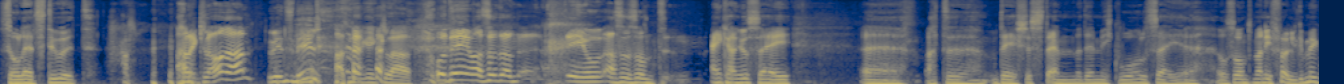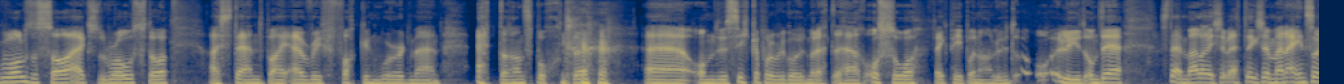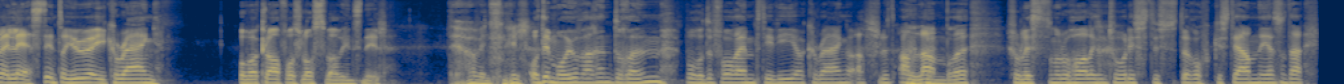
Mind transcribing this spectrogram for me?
So let's do it. Han er klar, han! Vince Neil. Han er ikke klar. Og det er jo altså den, Det er jo altså sånt En kan jo si eh, at eh, det ikke stemmer, det Mick Wall sier, og sånt, men ifølge Mick Wall så sa Axel Rose da I stand by every fucking word, man, etter han spurte eh, om du er sikker på at du vil gå ut med dette her, og så fikk pipa en annen lyd, lyd. Om det stemmer eller ikke, vet jeg ikke, men en som jeg leste intervjuet i Kerrang og var klar for å slåss, var Vince Neil. Det var Vince Neil. Og det må jo være en drøm både for MTV og Kerrang og absolutt alle andre journalister når du har liksom to av de største rockestjernene i en sånn der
